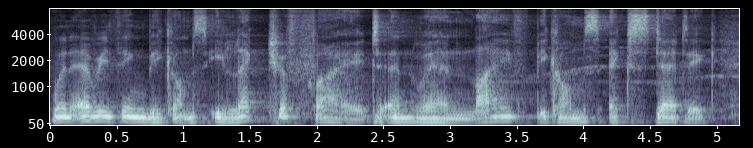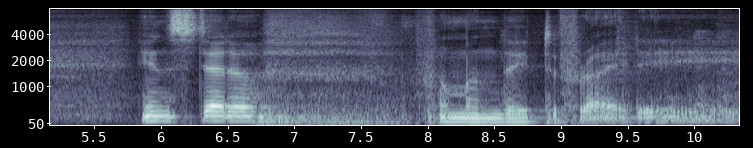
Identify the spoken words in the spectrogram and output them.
when everything becomes electrified, and when life becomes ecstatic instead of from Monday to Friday.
